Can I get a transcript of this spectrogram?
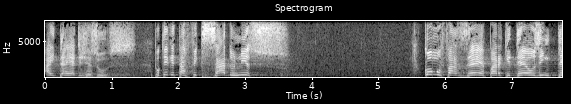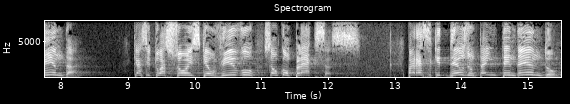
a ideia de Jesus? Por que está fixado nisso? Como fazer para que Deus entenda que as situações que eu vivo são complexas? Parece que Deus não está entendendo.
